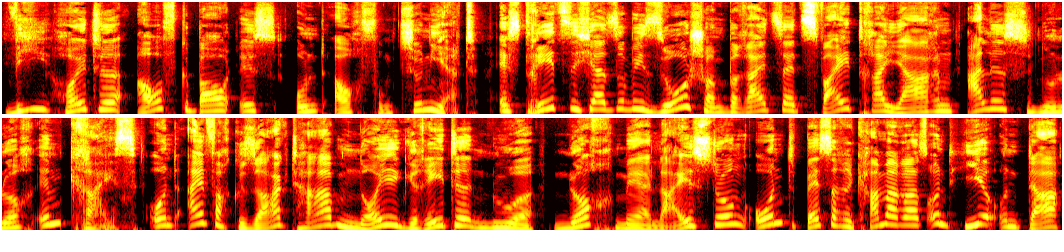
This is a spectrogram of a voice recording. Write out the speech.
wie heute aufgebaut ist und auch funktioniert. Es dreht sich ja sowieso schon bereits seit zwei, drei Jahren alles nur noch im Kreis. Und einfach gesagt haben neue Geräte nur noch mehr Leistung und bessere Kameras und hier und da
